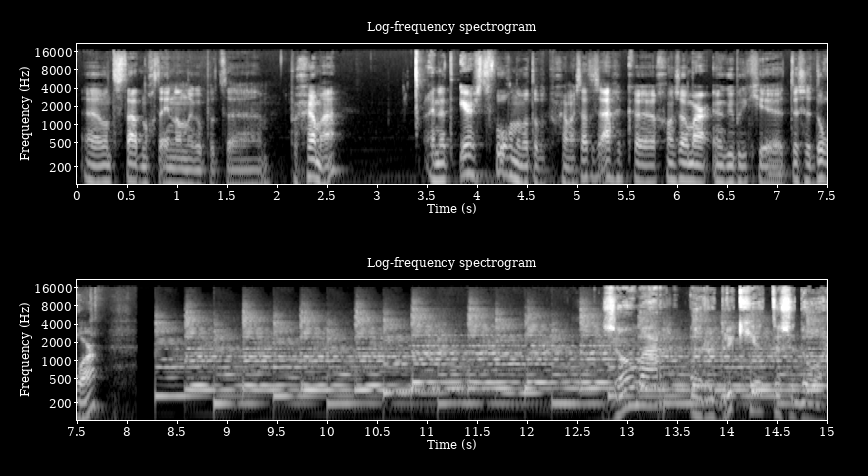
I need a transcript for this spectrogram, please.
Eh, want er staat nog het een en ander op het eh, programma. En het eerstvolgende wat op het programma staat... is eigenlijk eh, gewoon zomaar een rubriekje tussendoor. Zomaar een rubriekje tussendoor.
